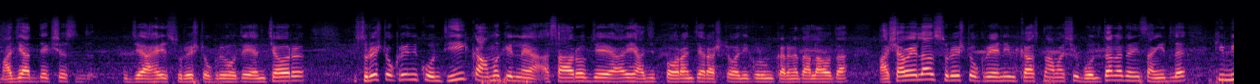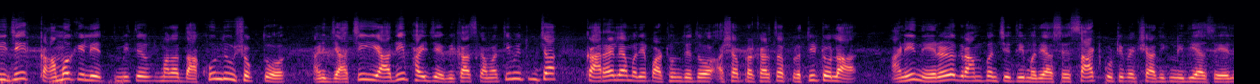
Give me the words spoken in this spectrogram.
माजी अध्यक्ष जे आहे सुरेश टोकरे होते. यांच्यावर सुरेश टोकरेंनी कोणतीही कामं केली नाही असा आरोप जे आहे अजित पवारांच्या राष्ट्रवादीकडून करण्यात आला होता. अशा वेळेला सुरेश टोकरे यांनी विकासनामाशी बोलताना त्यांनी सांगितलं की मी जे कामं केली आहेत मी ते तुम्हाला दाखवून देऊ शकतो आणि ज्याची यादी पाहिजे विकास कामात ती मी तुमच्या कार्यालयामध्ये पाठवून देतो. अशा प्रकारचा प्रतिटोला आणि नेरळ ग्रामपंचायतीमध्ये असेल साठ कोटीपेक्षा अधिक निधी असेल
